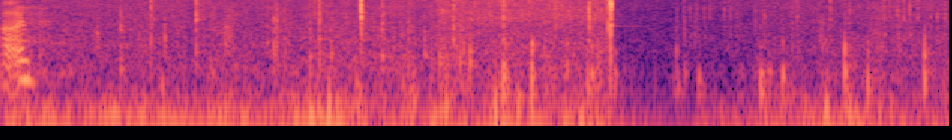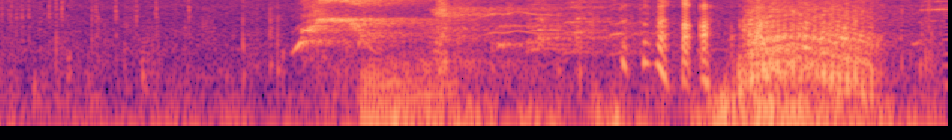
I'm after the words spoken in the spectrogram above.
down.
